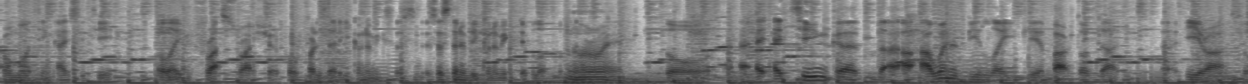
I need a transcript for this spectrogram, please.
promoting ICT, or like infrastructure for further economic sus- sustainable economic development. All right. So I, I- think uh, I, I want to be like a part of that uh, era. So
